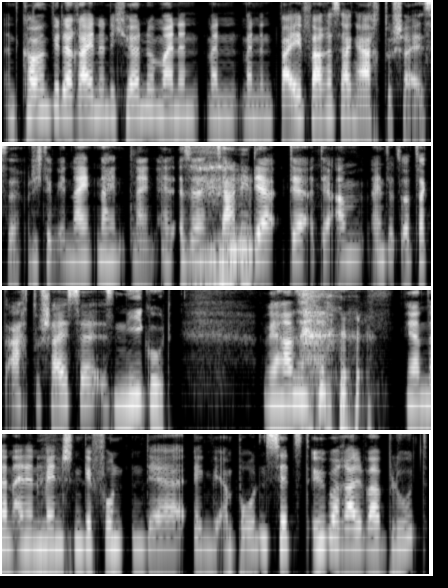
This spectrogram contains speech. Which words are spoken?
dann kommen wir da rein und ich höre nur meinen, meinen, meinen Beifahrer sagen, ach du Scheiße. Und ich denke mir, nein, nein, nein. Also ein Sani, der, der, der am Einsatzort sagt, ach du Scheiße, ist nie gut. Wir haben, wir haben dann einen Menschen gefunden, der irgendwie am Boden sitzt. Überall war Blut.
